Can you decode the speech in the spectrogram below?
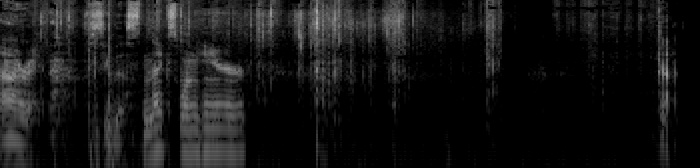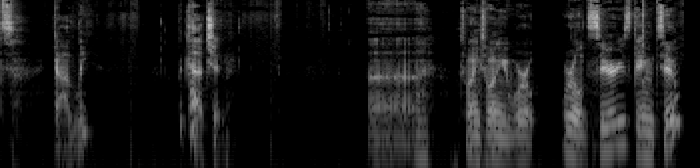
All right, see this next one here. Got Godley, McCutcheon. Uh, 2020 World, World Series, Game 2.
